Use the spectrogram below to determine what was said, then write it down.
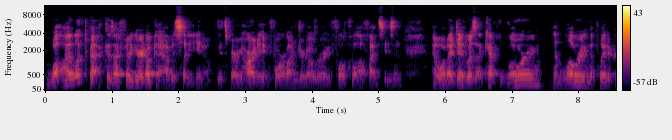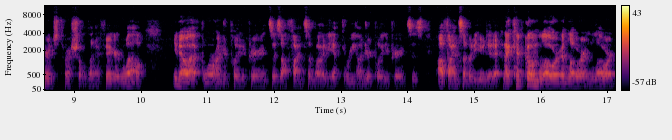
Well, I looked back because I figured, okay, obviously, you know, it's very hard to hit 400 over a full qualified season. And what I did was I kept lowering and lowering the plate appearance threshold. And I figured, well, you know, at 400 plate appearances, I'll find somebody. At 300 plate appearances, I'll find somebody who did it. And I kept going lower and lower and lower.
